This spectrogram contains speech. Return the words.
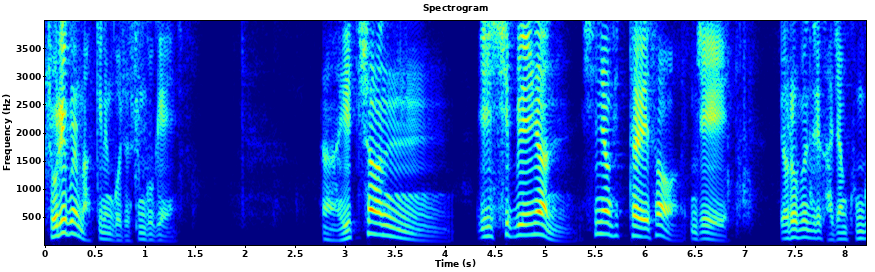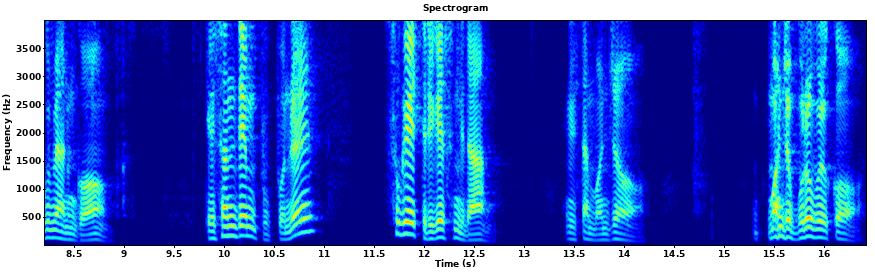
조립을 맡기는 거죠, 중국에. 아, 2021년 신형 히터에서 이제 여러분들이 가장 궁금해하는 거 개선된 부분을 소개해 드리겠습니다. 일단 먼저 먼저 물어볼 거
